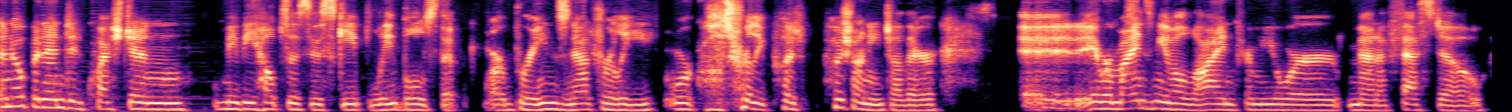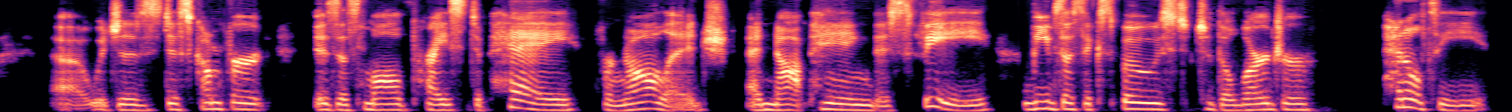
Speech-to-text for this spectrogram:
An open ended question maybe helps us escape labels that our brains naturally or culturally push, push on each other. It, it reminds me of a line from your manifesto, uh, which is discomfort is a small price to pay for knowledge, and not paying this fee leaves us exposed to the larger penalty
